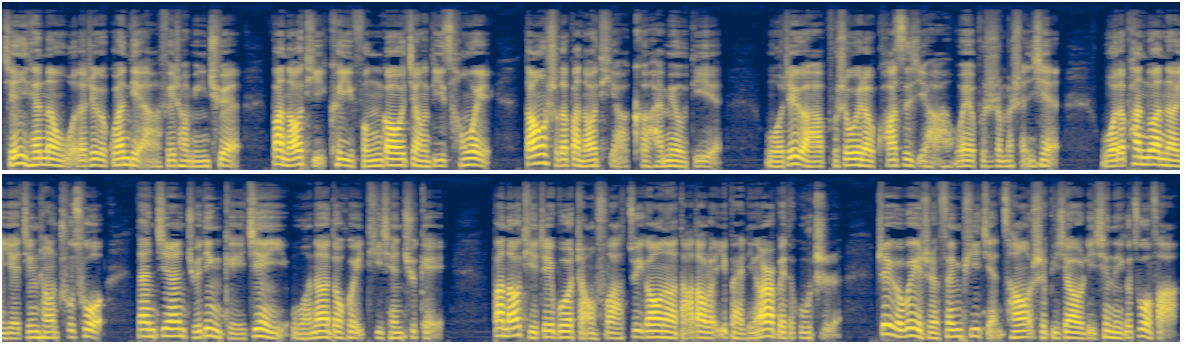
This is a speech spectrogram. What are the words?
前几天呢我的这个观点啊非常明确，半导体可以逢高降低仓位。当时的半导体啊可还没有跌。我这个啊不是为了夸自己哈，我也不是什么神仙。我的判断呢也经常出错，但既然决定给建议，我呢都会提前去给。半导体这波涨幅啊，最高呢达到了一百零二倍的估值，这个位置分批减仓是比较理性的一个做法。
